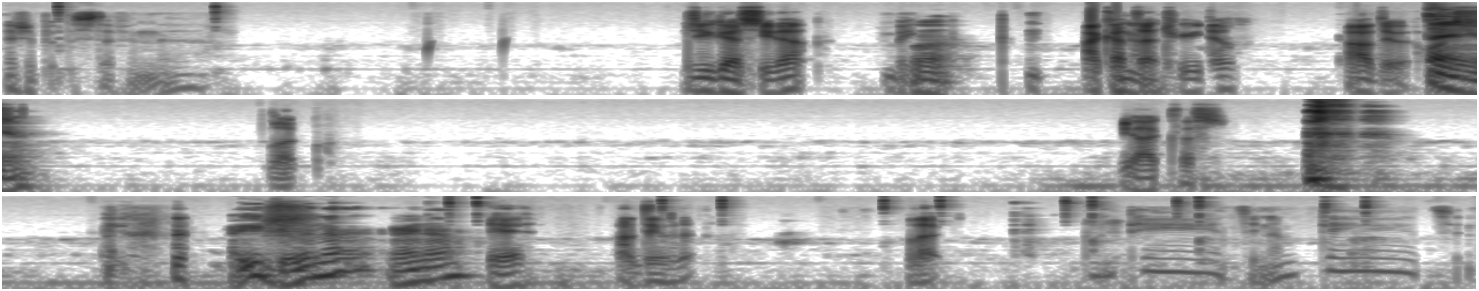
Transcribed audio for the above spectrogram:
I should put this stuff in there. Do you guys see that? What? I cut No. that tree down. I'll do it. Watch. Damn. Look. You like this? Are you doing that right now? Yeah, I'm doing it. I'm dancing, I'm dancing.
